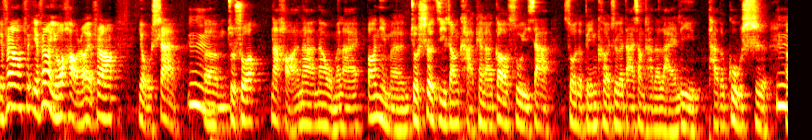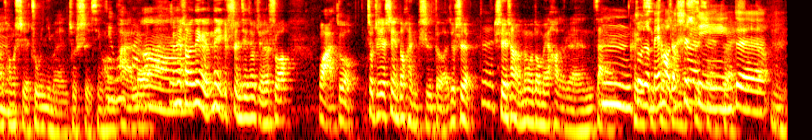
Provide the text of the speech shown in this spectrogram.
也非常也非常友好，然后也非常友善。嗯就说那好啊，那那我们来帮你们就设计一张卡片来告诉一下所有的宾客这个大象茶的来历，它的故事，然后同时也祝你们就是新婚快乐。就那时候那个那个瞬间就觉得说。哇，就就这些事情都很值得，就是世界上有那么多美好的人在做着美好的事情，对，嗯。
